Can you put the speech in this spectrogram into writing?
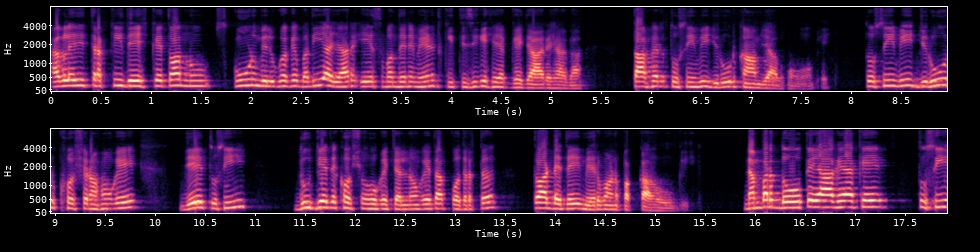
ਅਗਲੇ ਦੀ ਤਰੱਕੀ ਦੇਖ ਕੇ ਤੁਹਾਨੂੰ ਸਕੂਨ ਮਿਲੂਗਾ ਕਿ ਵਧੀਆ ਯਾਰ, ਇਸ ਬੰਦੇ ਨੇ ਮਿਹਨਤ ਕੀਤੀ ਸੀ ਕਿ ਇਹ ਅੱਗੇ ਜਾ ਰਿਹਾ ਰਿਹਾਗਾ ਤਾਂ ਫਿਰ ਤੁਸੀਂ ਵੀ ਜ਼ਰੂਰ ਕਾਮਯਾਬ ਹੋਵੋਗੇ। ਤੁਸੀਂ ਵੀ ਜ਼ਰੂਰ ਖੁਸ਼ ਰਹੋਗੇ। ਜੇ ਤੁਸੀਂ ਦੂਜੇ ਤੇ ਖੁਸ਼ ਹੋ ਕੇ ਚੱਲੋਗੇ ਤਾਂ ਕੁਦਰਤ ਤੁਹਾਡੇ ਤੇ ਹੀ ਮਿਹਰਬਾਨ ਪੱਕਾ ਹੋਊਗੀ। ਨੰਬਰ 2 ਤੇ ਆ ਗਿਆ ਕਿ ਤੁਸੀਂ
